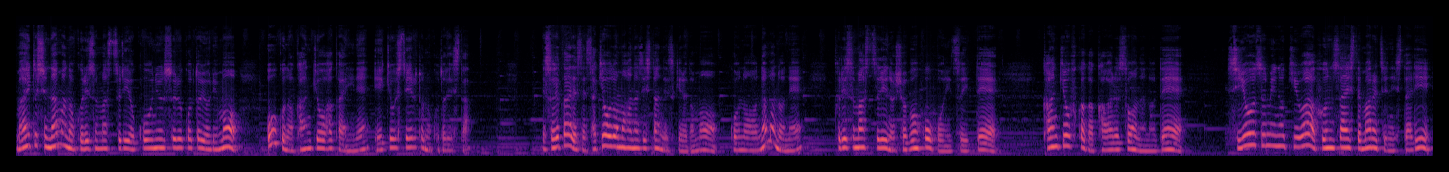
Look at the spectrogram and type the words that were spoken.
毎年生のクリスマスツリーを購入することよりも多くの環境破壊にね影響しているとのことでしたでそれからですね先ほどもお話ししたんですけれどもこの生のねクリスマスツリーの処分方法について環境負荷が変わるそうなので使用済みの木は粉砕してマルチにしたり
